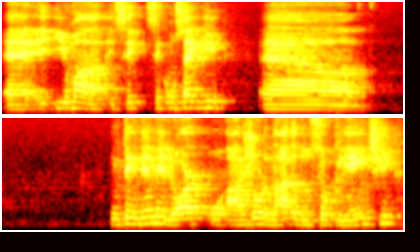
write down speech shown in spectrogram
é, e uma você, você consegue é, entender melhor a jornada do seu cliente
